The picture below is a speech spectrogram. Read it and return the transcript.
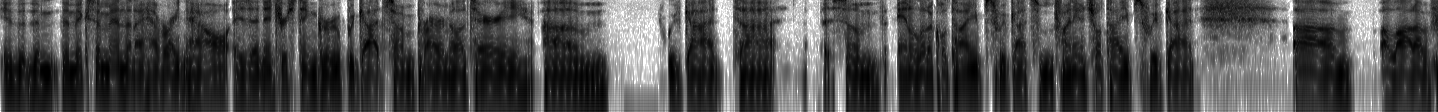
the, the, the mix of men that I have right now is an interesting group. We got some prior military. Um, we've got uh, some analytical types. We've got some financial types. We've got um, a lot of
